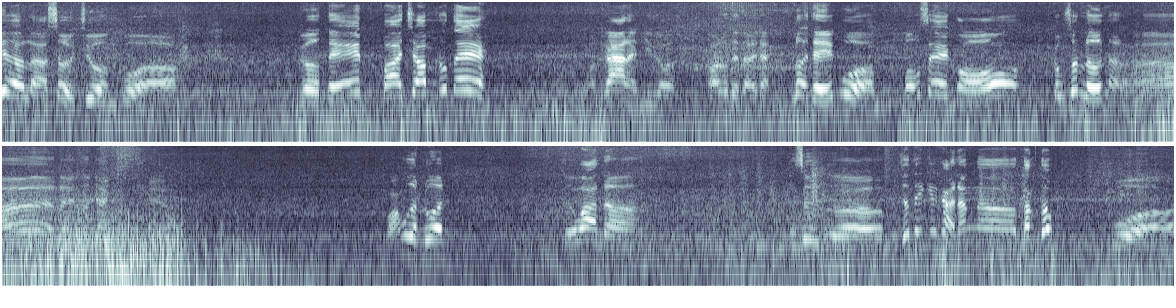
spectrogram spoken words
ờ, là sở trường của GTS 300 Lotte Ga này nhìn các bạn có thể thấy này. Lợi thế của mẫu xe có công suất lớn là à, đây rất nhanh. Quá mượt luôn. Thưa các bạn ờ, sự mình rất thích cái khả năng ờ, tăng tốc của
